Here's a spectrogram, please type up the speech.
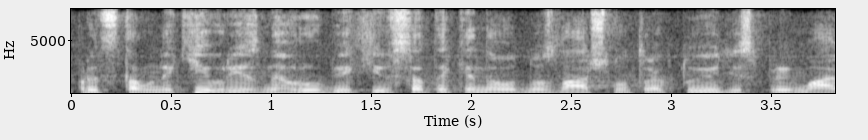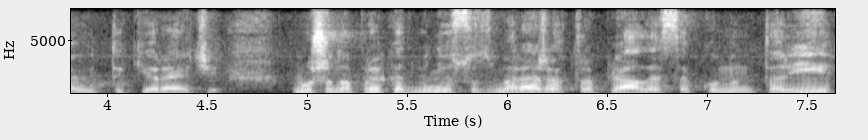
представників різних груп, які все-таки неоднозначно трактують і сприймають такі речі. Тому що, наприклад, мені в соцмережах траплялися коментарі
